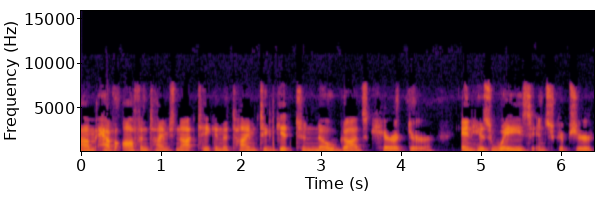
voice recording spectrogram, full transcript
um, have oftentimes not taken the time to get to know God's character and His ways in Scripture.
